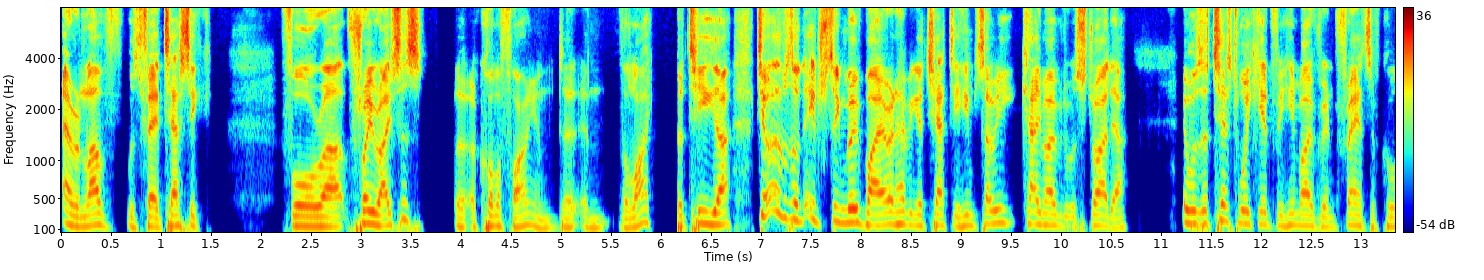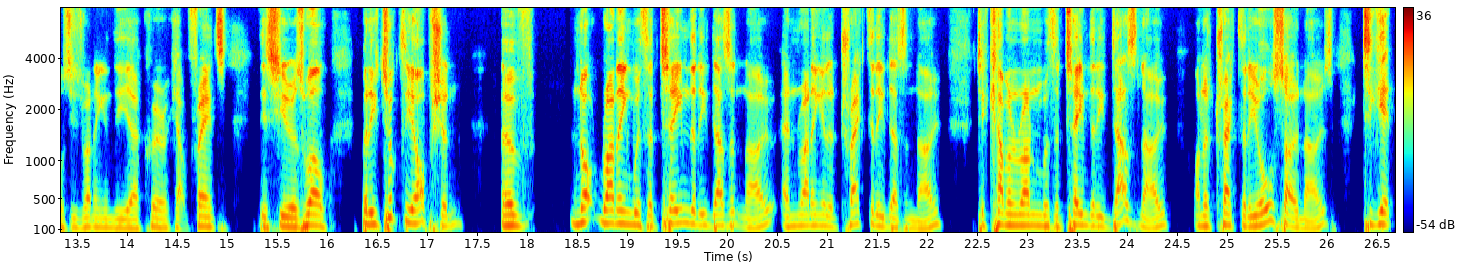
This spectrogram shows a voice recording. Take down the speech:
Aaron Love was fantastic for uh, three races, uh, qualifying and uh, and the like. But he, uh, you know, it was an interesting move by Aaron having a chat to him. So he came over to Australia. It was a test weekend for him over in France. Of course, he's running in the uh, Carrera Cup France this year as well. But he took the option of not running with a team that he doesn't know and running at a track that he doesn't know to come and run with a team that he does know on a track that he also knows to get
